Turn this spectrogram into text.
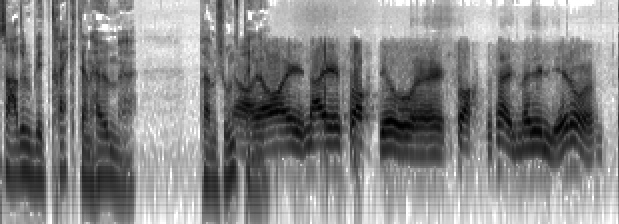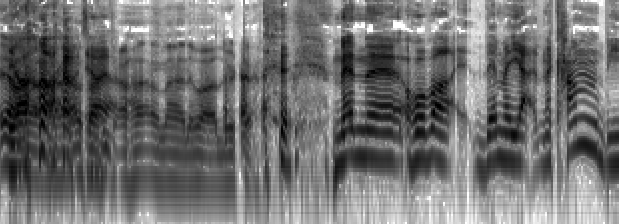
så hadde du blitt trukket en haug med Ja, permisjonspenger. ja, jeg, nei, jeg svarte jo eh, svarte feil med vilje, da. Ja, ja, ja, Ja, sant. Ja, Nei, det var lurt, det. Men eh, Håvard, det vi, gjer- vi kan by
